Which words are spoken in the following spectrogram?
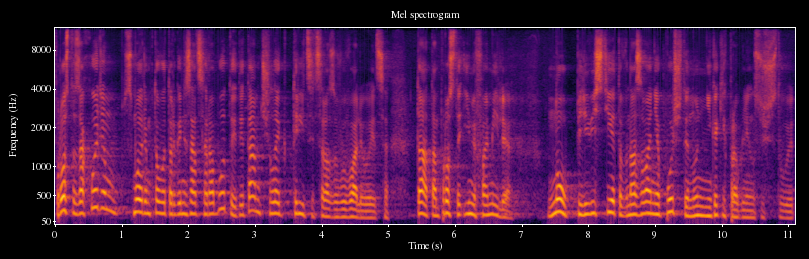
Просто заходим, смотрим, кто в этой организации работает, и там человек 30 сразу вываливается. Да, там просто имя, фамилия. Ну, перевести это в название почты, ну, никаких проблем не существует.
